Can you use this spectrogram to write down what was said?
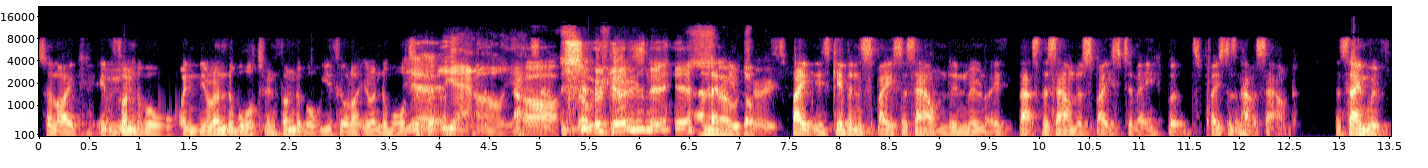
So, like in Hmm. Thunderball, when you're underwater in Thunderball, you feel like you're underwater. Yeah, but- Yeah. Oh, yeah. oh, It's so, so, true. good, isn't it? Yeah. and then so you've got true. space. He's given space a sound in Moonraker. That's the sound of space to me, but space doesn't have a sound. And same with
